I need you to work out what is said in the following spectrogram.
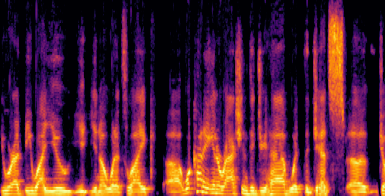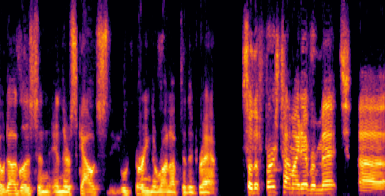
You were at BYU. You, you know what it's like. Uh, what kind of interaction did you have with the Jets, uh, Joe Douglas, and, and their scouts during the run up to the draft? So the first time I'd ever met uh,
